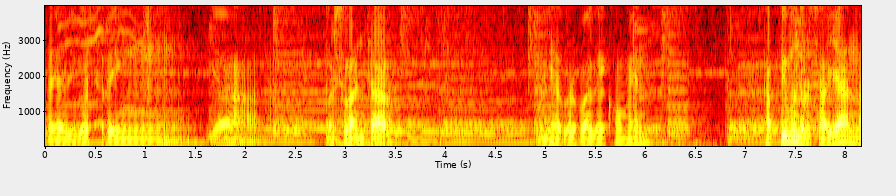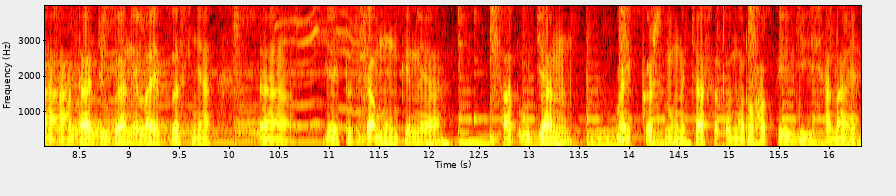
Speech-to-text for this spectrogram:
saya juga sering ya berselancar melihat berbagai komen. Tapi menurut saya nah ada juga nilai plusnya. Nah yaitu tidak mungkin ya saat hujan bikers mengecas atau naruh HP di sana ya.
